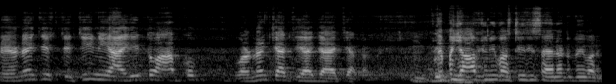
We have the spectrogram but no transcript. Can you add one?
निर्णय की स्थिति नहीं आई तो आपको वर्णन क्या किया जाए क्या करना है ਤੇ ਪੰਜਾਬ ਯੂਨੀਵਰਸਿਟੀ ਦੀ ਸੈਨੇਟ ਦੇ ਬਾਰੇ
